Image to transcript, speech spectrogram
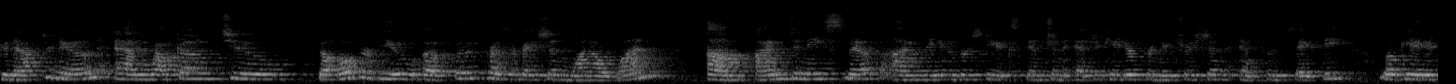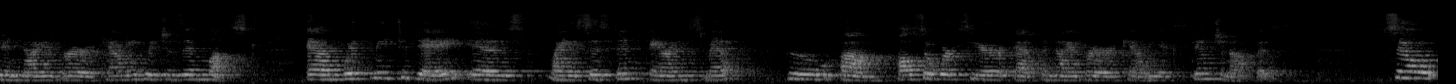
Good afternoon and welcome to the overview of Food Preservation 101. Um, I'm Denise Smith. I'm the University Extension Educator for Nutrition and Food Safety located in Niobrara County, which is in Lusk. And with me today is my assistant, Erin Smith, who um, also works here at the Niobrara County Extension Office. So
